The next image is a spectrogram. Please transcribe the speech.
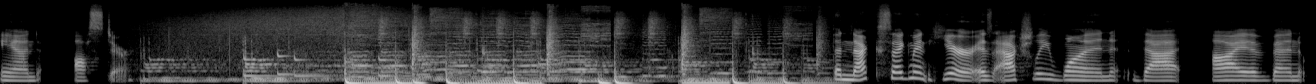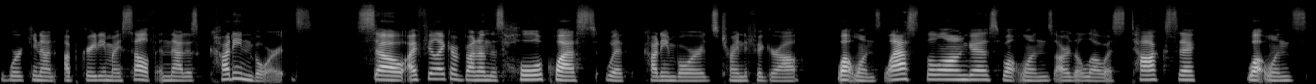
and Oster. The next segment here is actually one that I have been working on upgrading myself, and that is cutting boards. So I feel like I've been on this whole quest with cutting boards, trying to figure out what ones last the longest, what ones are the lowest toxic, what ones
